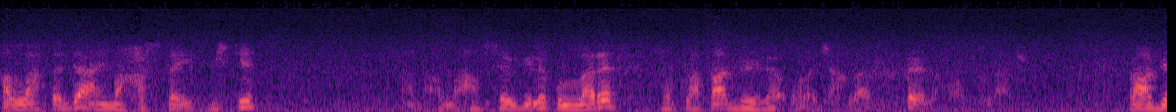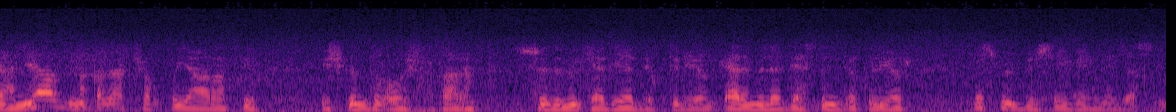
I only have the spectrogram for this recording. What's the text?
Allah da daima hasta etmişti. Yani Allah'ın sevgili kulları mutlaka böyle olacaklar. Böyle oldular. Rabia ne, ne kadar çok bu ya Rabbi. Üç gündür oruç tutarım. Sütümü kediye döktürüyorum. Elimle destim dökülüyor. Hiç mi bir şey vermeyeceksin?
